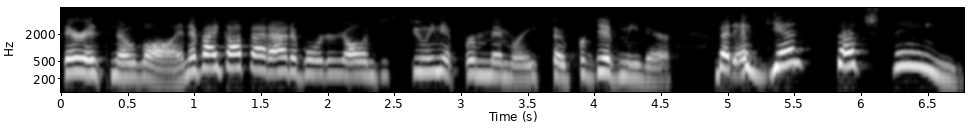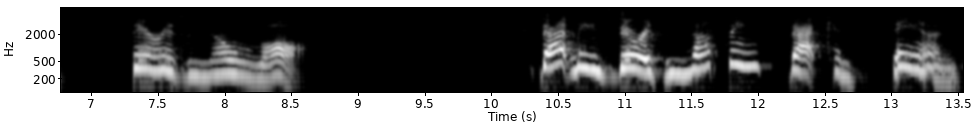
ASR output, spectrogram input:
there is no law. And if I got that out of order, y'all, I'm just doing it for memory. So forgive me there. But against such things, there is no law. That means there is nothing that can stand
